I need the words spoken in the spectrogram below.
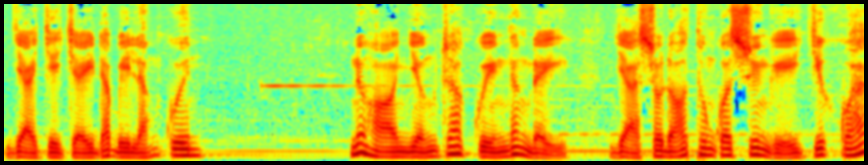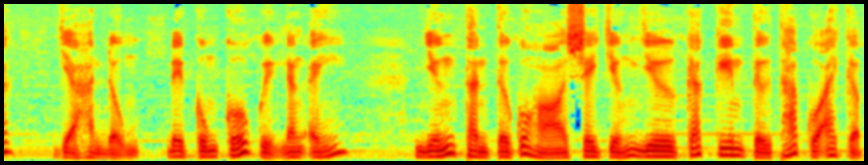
và chị chạy đã bị lãng quên. Nếu họ nhận ra quyền năng này và sau đó thông qua suy nghĩ chứa khoát và hành động để củng cố quyền năng ấy, những thành tựu của họ sẽ dẫn như các kim tự tháp của Ai Cập.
